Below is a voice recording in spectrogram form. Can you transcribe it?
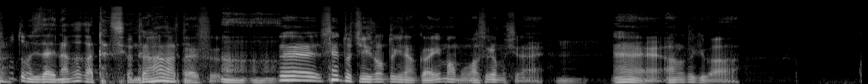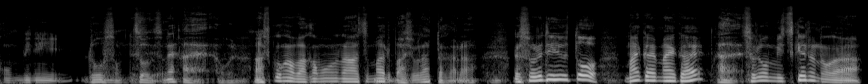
スポットの時代長かったですよね。長かったです、うんうん、で「千と千尋」の時なんか今も忘れもしない、うん、ねえあの時はコンビニローソンですよ、そうですね。はいあそこが若者の集まる場所だったから、でそれでいうと毎回毎回、それを見つけるのが、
